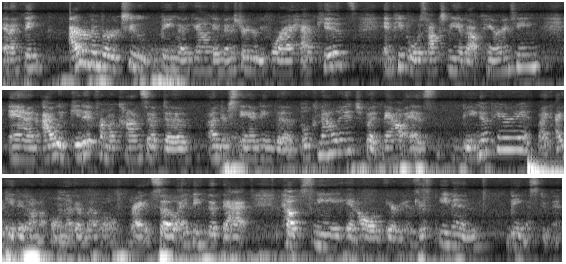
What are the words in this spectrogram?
And i think i remember too being a young administrator before i had kids and people would talk to me about parenting and i would get it from a concept of understanding the book knowledge but now as being a parent like i get it on a whole nother level right so i think that that helps me in all areas just even being a student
